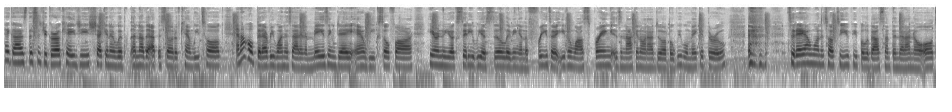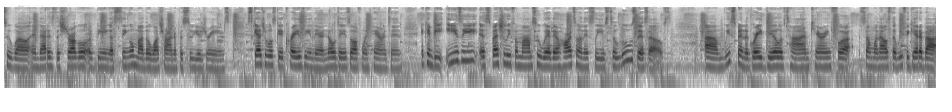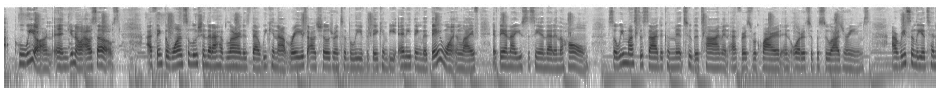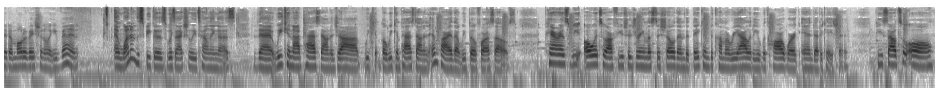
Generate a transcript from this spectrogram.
Hey guys, this is your girl KG checking in with another episode of Can We Talk. And I hope that everyone has had an amazing day and week so far. Here in New York City, we are still living in the freezer even while spring is knocking on our door, but we will make it through. Today, I want to talk to you people about something that I know all too well, and that is the struggle of being a single mother while trying to pursue your dreams. Schedules get crazy, and there are no days off when parenting. It can be easy, especially for moms who wear their hearts on their sleeves, to lose themselves. Um, we spend a great deal of time caring for someone else that we forget about who we are and, you know, ourselves. I think the one solution that I have learned is that we cannot raise our children to believe that they can be anything that they want in life if they are not used to seeing that in the home. So we must decide to commit to the time and efforts required in order to pursue our dreams. I recently attended a motivational event and one of the speakers was actually telling us that we cannot pass down a job, we can, but we can pass down an empire that we built for ourselves. Parents, we owe it to our future dreamers to show them that they can become a reality with hard work and dedication. Peace out to all.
